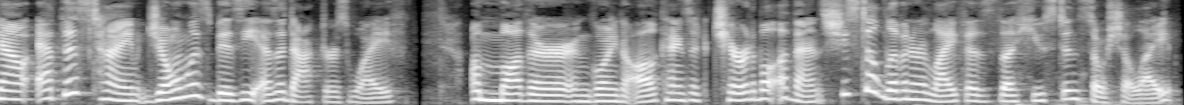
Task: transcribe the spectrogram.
Now, at this time, Joan was busy as a doctor's wife, a mother, and going to all kinds of charitable events. She's still living her life as the Houston socialite.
